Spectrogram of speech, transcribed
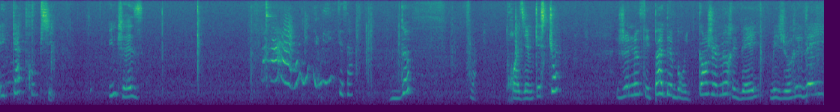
et quatre pieds. Une chaise. C'est ça. Deux. Troisième question. Je ne fais pas de bruit quand je me réveille, mais je réveille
